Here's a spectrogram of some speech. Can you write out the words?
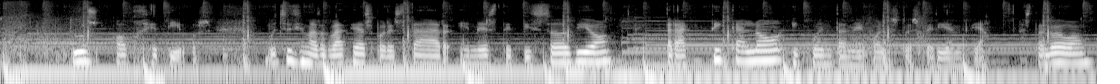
tus objetivos. Muchísimas gracias por estar en este episodio, practícalo y cuéntame cuál es tu experiencia. Hasta luego.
